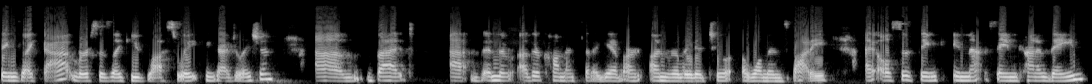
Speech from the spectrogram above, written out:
things like that versus like you've lost weight, congratulations. Um, but uh, then the other comments that I give are unrelated to a woman's body. I also think in that same kind of vein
